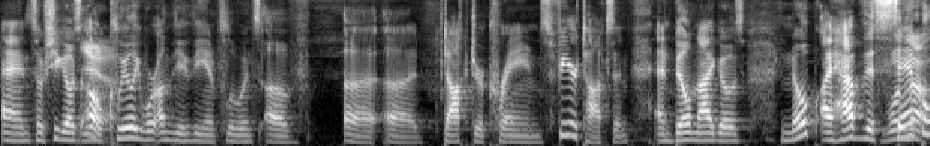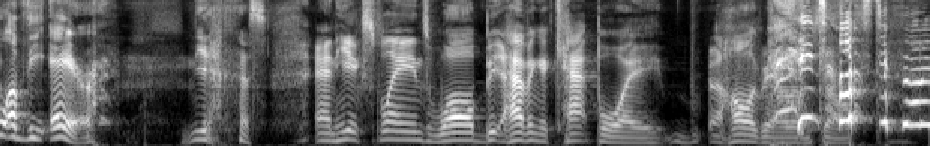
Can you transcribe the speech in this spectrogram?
and so she goes, "Oh, clearly we're under the influence of." Uh, uh, Dr. Crane's fear toxin, and Bill Nye goes, "Nope, I have this Well, no. sample of the air." Yes, and he explains while be, having a cat boy a hologram he himself. does do that. I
